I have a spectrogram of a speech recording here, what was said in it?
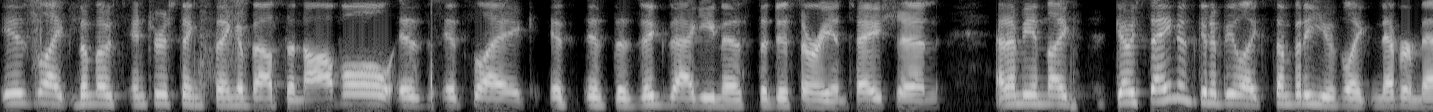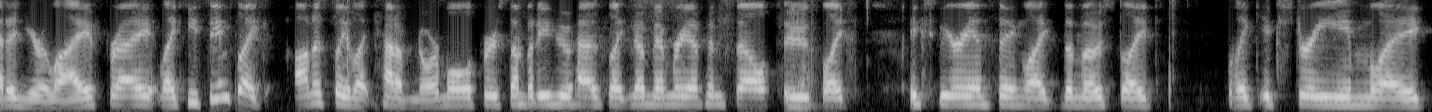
is like the most interesting thing about the novel is it's like it's is the zigzagginess the disorientation and i mean like Gosseyn is going to be like somebody you've like never met in your life right like he seems like honestly like kind of normal for somebody who has like no memory of himself who's like experiencing like the most like like extreme like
